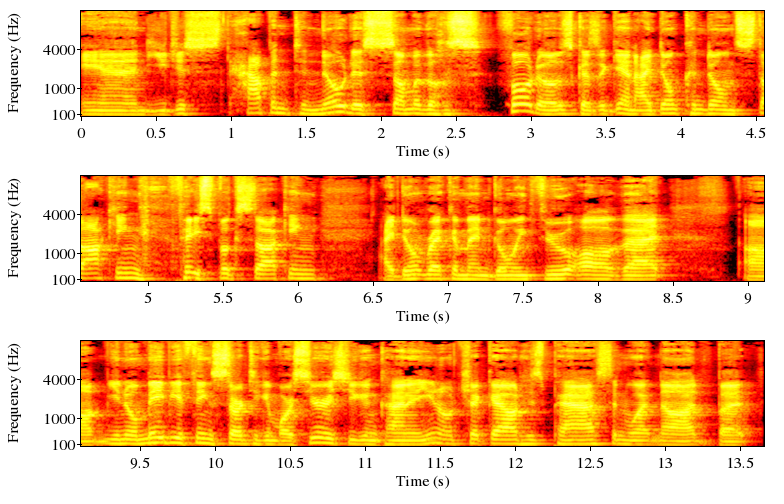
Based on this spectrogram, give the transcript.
and you just happen to notice some of those photos, because again, I don't condone stalking, Facebook stalking, I don't recommend going through all of that. Um, you know, maybe if things start to get more serious, you can kind of, you know, check out his past and whatnot. But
